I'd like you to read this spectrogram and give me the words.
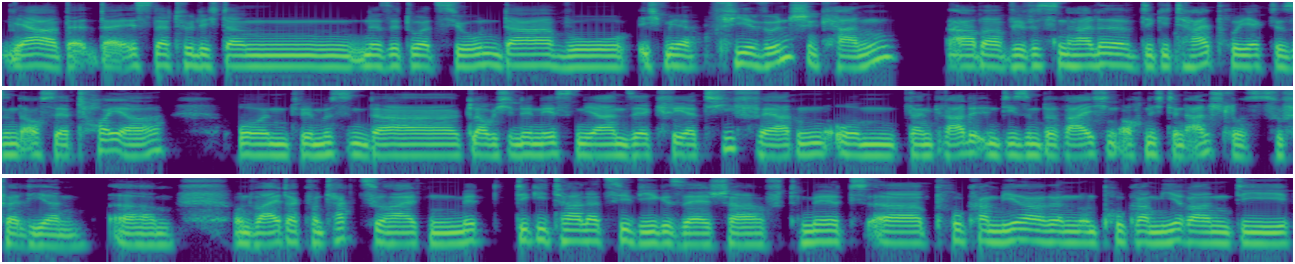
ja, da, da ist natürlich dann eine Situation da, wo ich mir viel wünschen kann. Aber wir wissen alle, Digitalprojekte sind auch sehr teuer. Und wir müssen da, glaube ich, in den nächsten Jahren sehr kreativ werden, um dann gerade in diesen Bereichen auch nicht den Anschluss zu verlieren ähm, und weiter Kontakt zu halten mit digitaler Zivilgesellschaft, mit äh, Programmiererinnen und Programmierern, die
